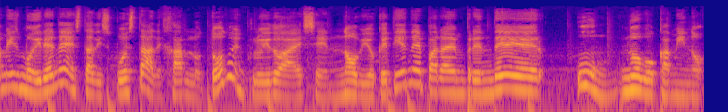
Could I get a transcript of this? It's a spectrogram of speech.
mismo Irene está dispuesta a dejarlo todo, incluido a ese novio que tiene, para emprender un nuevo camino,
